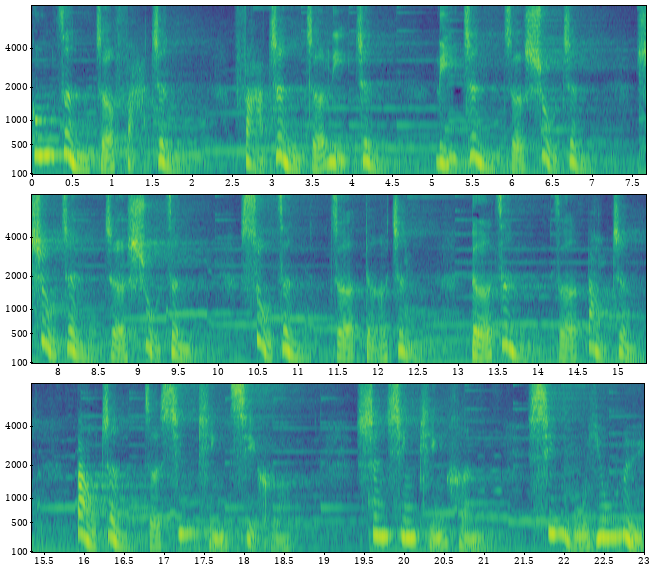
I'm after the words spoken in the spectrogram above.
公正则法正，法正则理正，理正则术正，术正则数正，数正则德正，德正。则道正，道正则心平气和，身心平衡，心无忧虑，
